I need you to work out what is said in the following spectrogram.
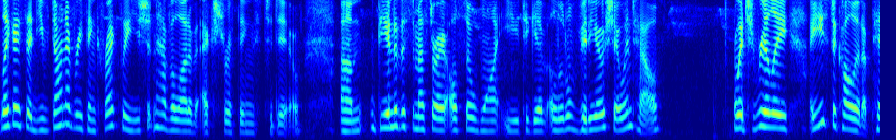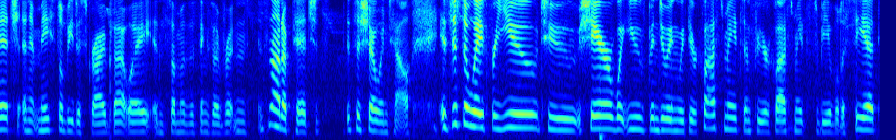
like I said, you've done everything correctly, you shouldn't have a lot of extra things to do. Um, at the end of the semester, I also want you to give a little video show and tell which really I used to call it a pitch and it may still be described that way in some of the things I've written. It's not a pitch, it's it's a show and tell. It's just a way for you to share what you've been doing with your classmates and for your classmates to be able to see it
